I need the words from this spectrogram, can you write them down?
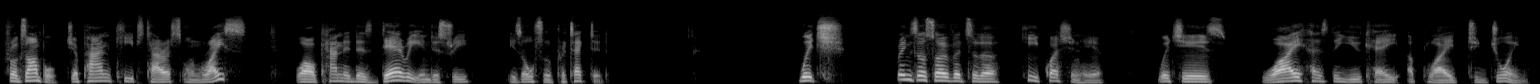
For example, Japan keeps tariffs on rice, while Canada's dairy industry is also protected. Which brings us over to the key question here which is why has the UK applied to join?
